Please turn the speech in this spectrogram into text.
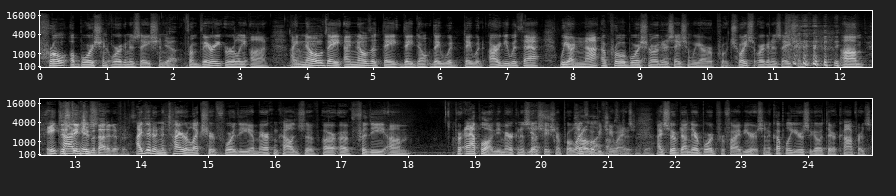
pro-abortion organization Yeah. from very early on. I know they I know that they they don't they would they would argue with that. We are not a pro-abortion organization. We are a pro-choice organization. um, Distinction has- without a difference. I did an entire lecture for the American College of, or, or for the, um, for APLOG, the American Association of Pro-Life Pro-life OBGYNs. yeah. I served on their board for five years, and a couple of years ago at their conference,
